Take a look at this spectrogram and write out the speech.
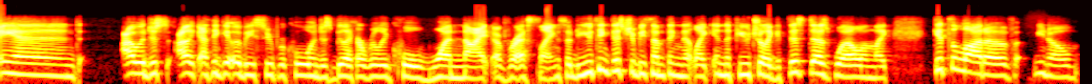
And I would just I I think it would be super cool and just be like a really cool one night of wrestling. So do you think this should be something that like in the future like if this does well and like gets a lot of, you know,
